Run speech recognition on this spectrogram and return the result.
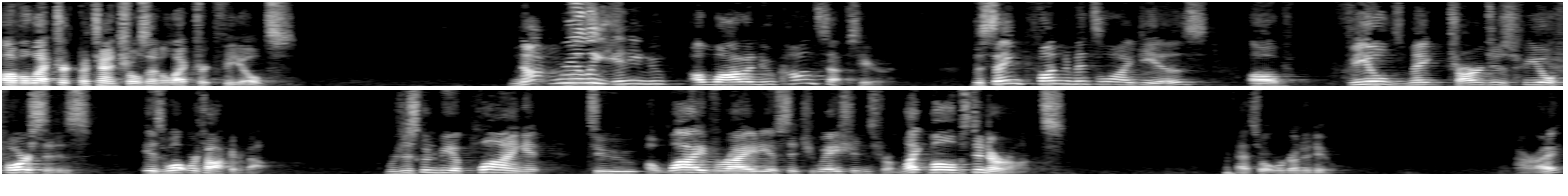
of electric potentials and electric fields. Not really any new, a lot of new concepts here. The same fundamental ideas of fields make charges feel forces is what we're talking about. We're just going to be applying it to a wide variety of situations from light bulbs to neurons. That's what we're going to do. All right?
